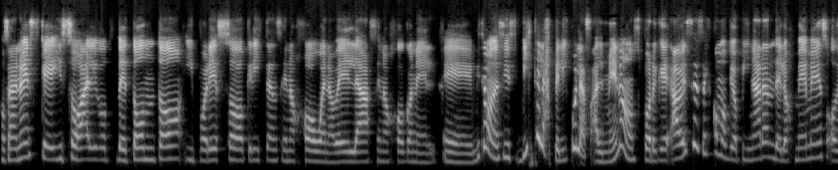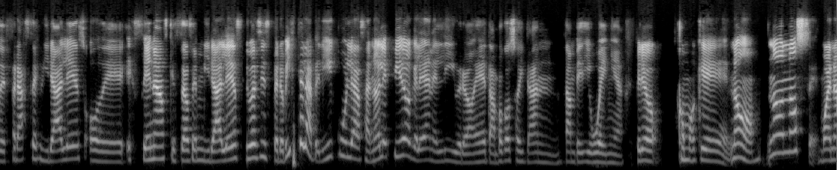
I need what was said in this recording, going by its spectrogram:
o sea, no es que hizo algo de tonto y por eso Kristen se enojó, bueno, Bella se enojó con él. Eh, ¿Viste cuando decís, ¿viste las películas al menos? Porque a veces es como que opinaran de los memes o de frases virales o de escenas que se hacen virales. Y vos decís, ¿pero viste la película? O sea, no les pido que lean el libro, ¿eh? Tampoco soy tan, tan pedigüeña. Pero como que no, no, no sé. Bueno,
